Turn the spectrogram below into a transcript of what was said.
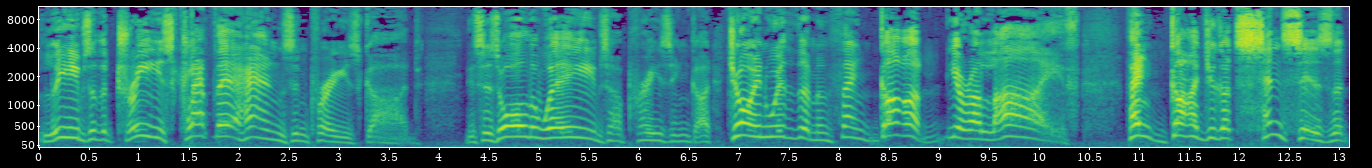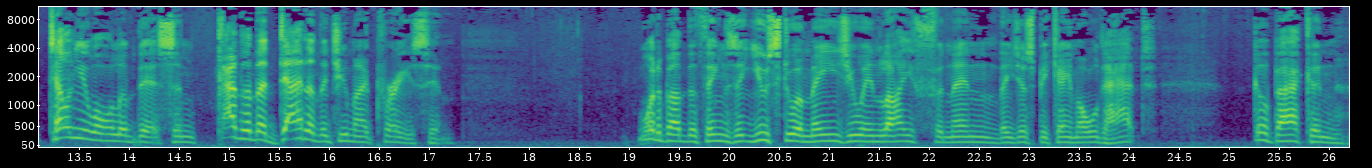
leaves of the trees clap their hands and praise God. It says all the waves are praising God. Join with them and thank God you're alive. Thank God you got senses that tell you all of this and gather the data that you might praise Him. What about the things that used to amaze you in life and then they just became old hat? Go back and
